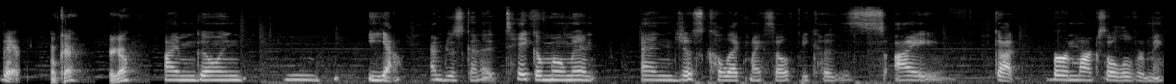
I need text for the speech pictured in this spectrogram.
There. Okay. There you go. I'm going to. Yeah. I'm just gonna take a moment and just collect myself because I got burn marks all over me.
